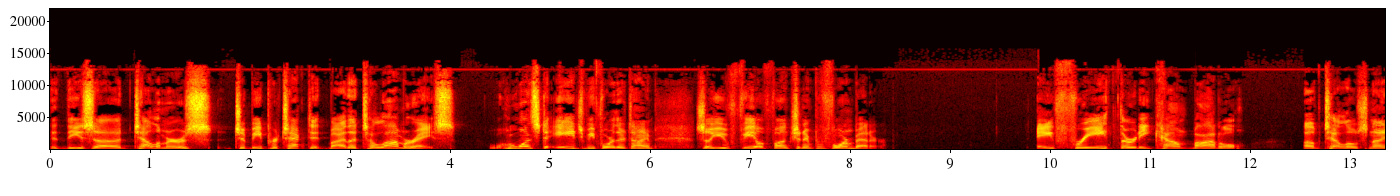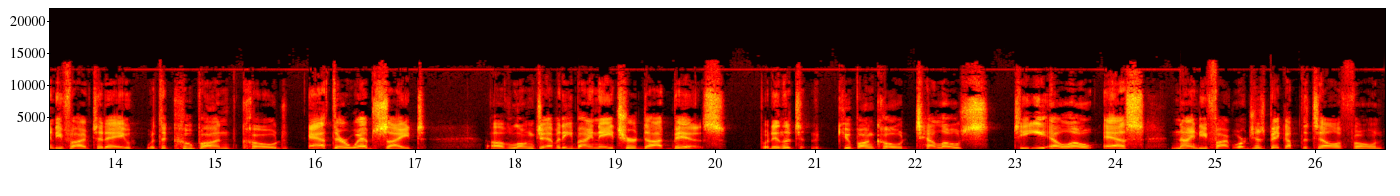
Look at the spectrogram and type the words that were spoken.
these uh, telomeres to be protected by the telomerase. Who wants to age before their time? So you feel, function, and perform better. A free 30 count bottle of Telos 95 today with the coupon code at their website of longevitybynature.biz. Put in the t- coupon code TELOS, T E L O S 95, or just pick up the telephone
